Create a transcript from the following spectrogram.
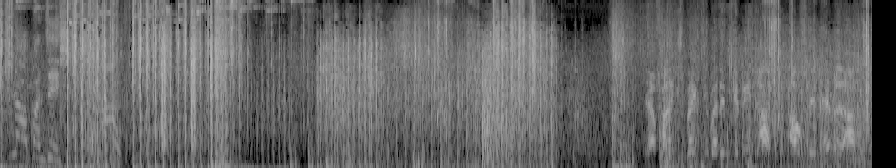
Ich glaub an dich. Auf. Der Feind sprengt über dem Gebiet ab. Auf den Himmel achten.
